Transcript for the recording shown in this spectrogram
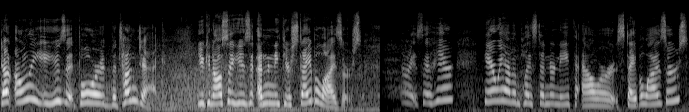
don't only use it for the tongue jack, you can also use it underneath your stabilizers. All right, so here, here we have them placed underneath our stabilizers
